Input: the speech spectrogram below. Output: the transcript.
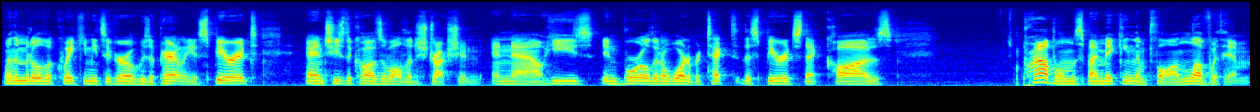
when in the middle of a quake he meets a girl who's apparently a spirit, and she's the cause of all the destruction. And now he's embroiled in a war to protect the spirits that cause problems by making them fall in love with him.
